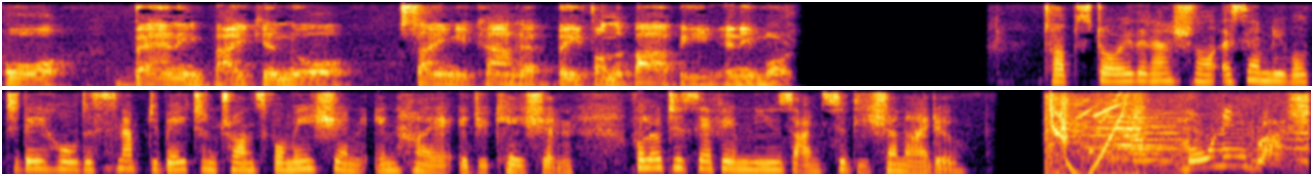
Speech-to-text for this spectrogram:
or banning bacon or saying you can't have beef on the barbie anymore. Top story, the National Assembly will today hold a snap debate on transformation in higher education. For Lotus FM News, I'm Sudisha Naidu. Morning Rush.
